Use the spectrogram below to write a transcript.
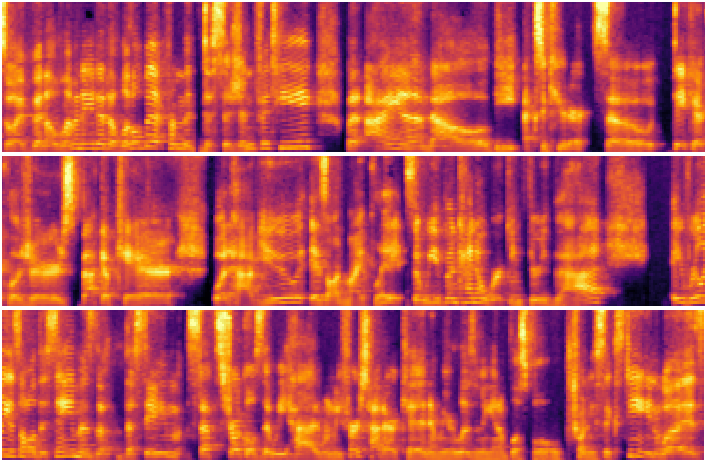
So I've been eliminated a little bit from the decision fatigue, but I am now the executor. So daycare closures, backup care, what have you is on my plate. So we've been kind of working through that it really is all the same as the, the same stuff struggles that we had when we first had our kid and we were living in a blissful 2016 was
